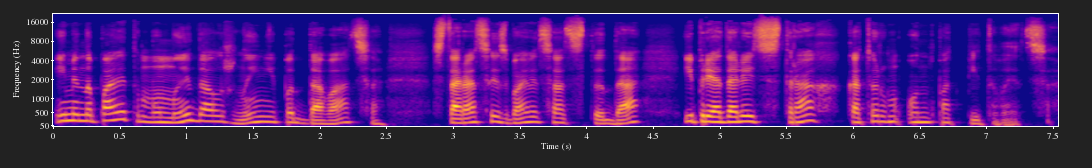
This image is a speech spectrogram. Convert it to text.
Именно поэтому мы должны не поддаваться, стараться избавиться от стыда и преодолеть страх, которым он подпитывается.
